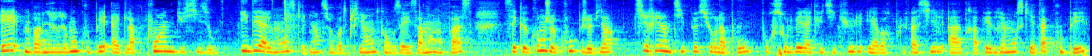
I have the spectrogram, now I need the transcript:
et on va venir vraiment couper avec la pointe du ciseau. Idéalement, ce qui est bien sur votre cliente quand vous avez sa main en face, c'est que quand je coupe, je viens tirer un petit peu sur la peau pour soulever la cuticule et avoir plus facile à attraper vraiment ce qui est à couper.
